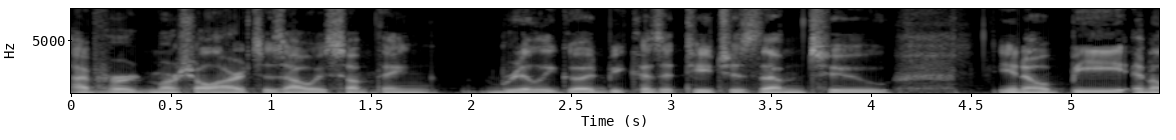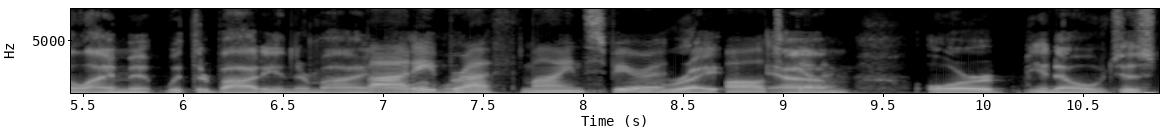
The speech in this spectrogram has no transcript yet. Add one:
I've heard martial arts is always something really good because it teaches them to, you know, be in alignment with their body and their mind. Body, breath, mind, spirit, right all together. Um, or you know just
